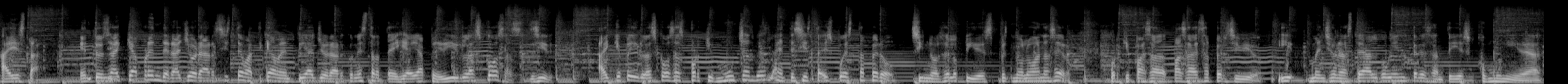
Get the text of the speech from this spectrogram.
Ahí está. Entonces hay que aprender a llorar sistemáticamente y a llorar con estrategia y a pedir las cosas. Es decir, hay que pedir las cosas porque muchas veces la gente sí está dispuesta, pero si no se lo pides, pues no lo van a hacer porque pasa, pasa desapercibido. Y mencionaste algo bien interesante y es comunidad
